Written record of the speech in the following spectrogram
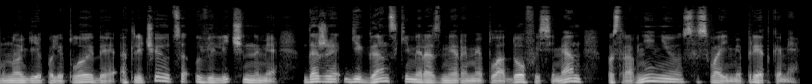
Многие полиплоиды отличаются увеличенными, даже гигантскими размерами плодов и семян по сравнению со своими предками.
